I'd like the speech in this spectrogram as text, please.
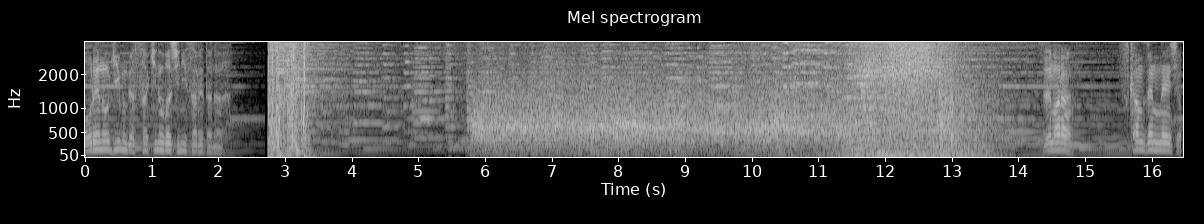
俺の義務が先延ばしにされたな。つまらん。不完全燃焼。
